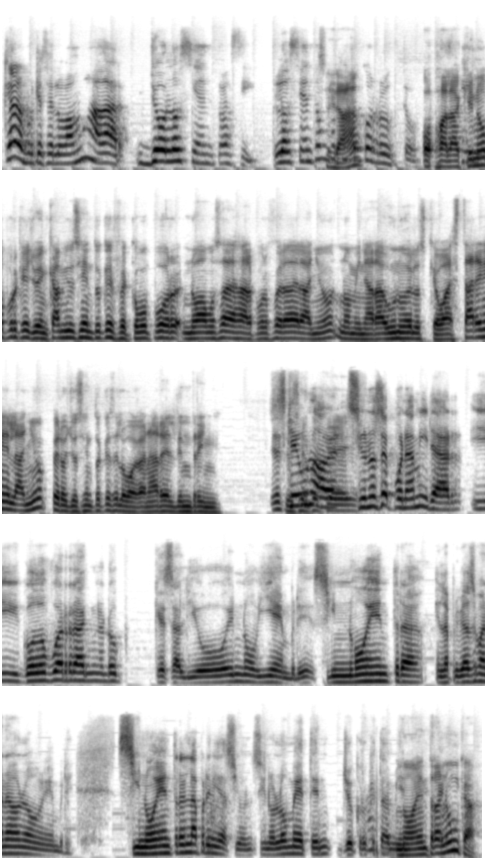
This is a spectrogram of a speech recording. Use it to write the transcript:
claro, porque se lo vamos a dar. Yo lo siento así. Lo siento un ¿Será? poquito corrupto. Ojalá que no, porque yo en cambio siento que fue como por no vamos a dejar por fuera del año nominar a uno de los que va a estar en el año, pero yo siento que se lo va a ganar Elden Ring. Es que uno, a ver, que- si uno se pone a mirar y God of War Ragnarok que salió en noviembre, si no entra en la primera semana de noviembre, si no entra en la premiación, si no lo meten, yo creo que también No entra nunca.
